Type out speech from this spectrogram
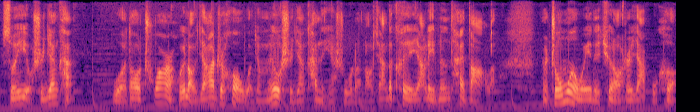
所以有时间看。我到初二回老家之后，我就没有时间看那些书了。老家的课业压力真的太大了，周末我也得去老师家补课。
